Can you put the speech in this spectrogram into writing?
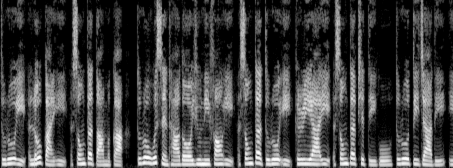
သူတို့၏အလုတ်ကင်၏အဆုံးသက်တာမကသူတို့ဝတ်ဆင်ထားသောယူနီဖောင်း၏အဆုံးသက်သူတို့၏ကရိယာ၏အဆုံးသက်ဖြစ်သည်ကိုသူတို့သိကြသည်ဤ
